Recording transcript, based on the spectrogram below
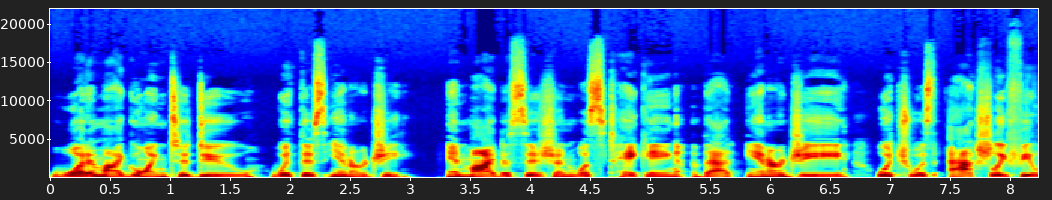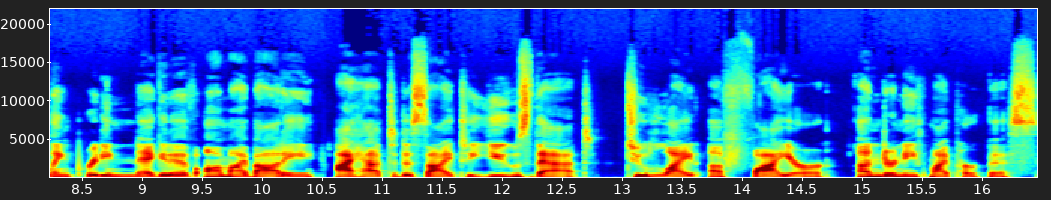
what am I going to do with this energy? And my decision was taking that energy, which was actually feeling pretty negative on my body. I had to decide to use that to light a fire underneath my purpose.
